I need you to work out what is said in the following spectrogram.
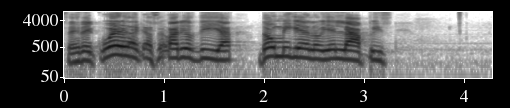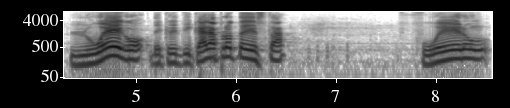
Se recuerda que hace varios días, Don Miguelo y el lápiz, luego de criticar la protesta, fueron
